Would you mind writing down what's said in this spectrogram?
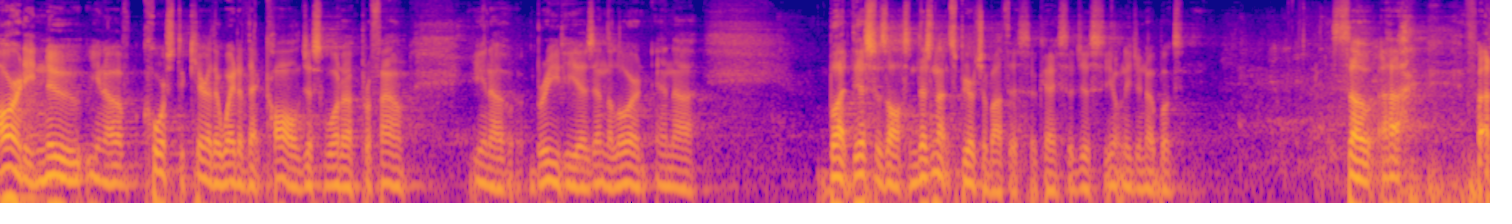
already knew, you know, of course, to carry the weight of that call. Just what a profound, you know, breed he is in the Lord, and. Uh, but this is awesome. There's nothing spiritual about this, okay? So just, you don't need your notebooks. So, uh, but I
